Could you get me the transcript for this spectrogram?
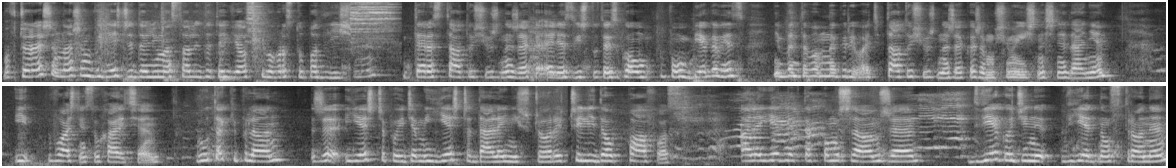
Po wczorajszym naszym wyjeździe do Limassoli, do tej wioski, po prostu padliśmy. I teraz tatuś już narzeka, Elias gdzieś tutaj z gołą pupą biega, więc nie będę wam nagrywać. Tatuś już narzeka, że musimy iść na śniadanie. I właśnie, słuchajcie, był taki plan, że jeszcze pojedziemy jeszcze dalej niż wczoraj, czyli do Pafos. Ale jednak tak pomyślałam, że dwie godziny w jedną stronę,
